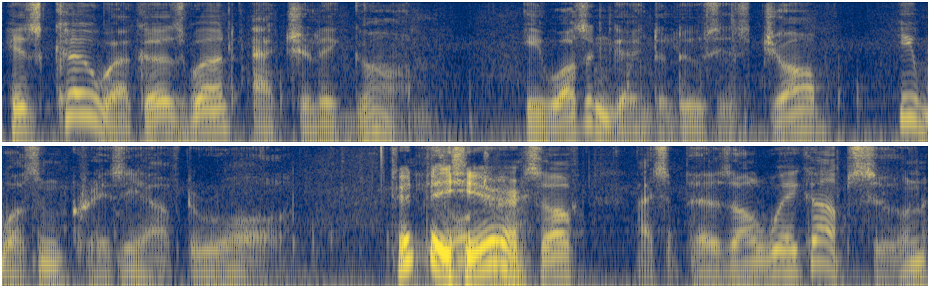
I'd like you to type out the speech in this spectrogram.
His co-workers weren't actually gone. He wasn't going to lose his job. He wasn't crazy after all. Good to he thought to hear. himself, I suppose I'll wake up soon.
